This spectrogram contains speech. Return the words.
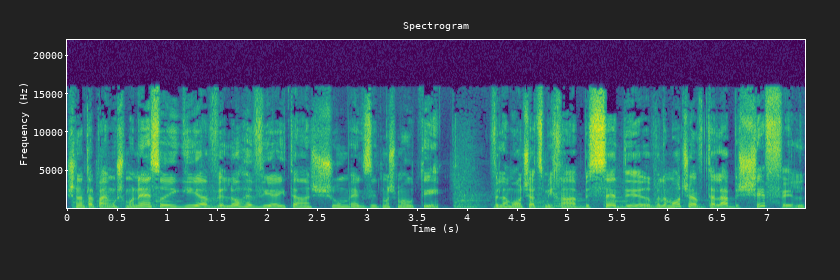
שנת 2018 הגיעה ולא הביאה איתה שום אקזיט משמעותי. ולמרות שהצמיחה בסדר, ולמרות שהאבטלה בשפל,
